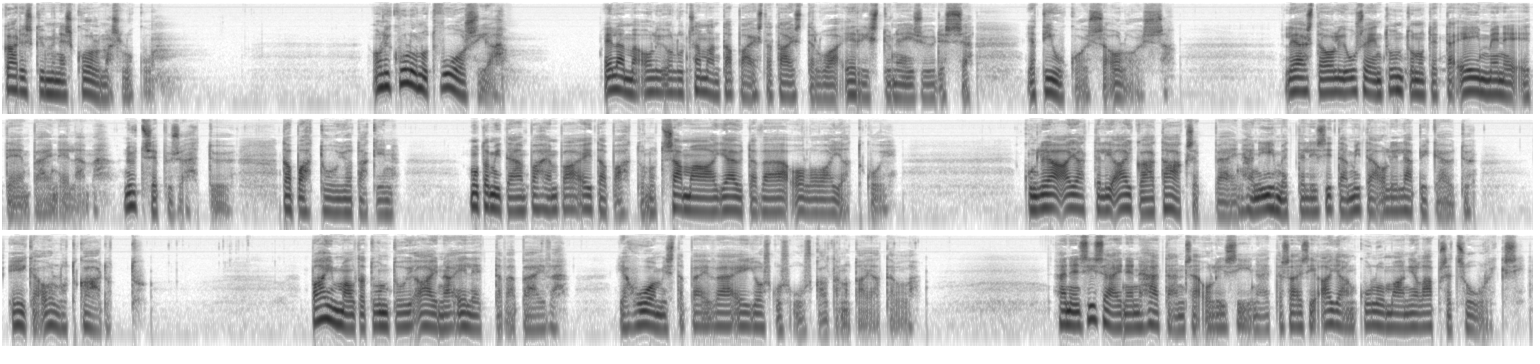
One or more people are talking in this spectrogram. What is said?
23. luku. Oli kulunut vuosia. Elämä oli ollut samantapaista taistelua eristyneisyydessä ja tiukoissa oloissa. Leasta oli usein tuntunut, että ei mene eteenpäin elämä. Nyt se pysähtyy. Tapahtuu jotakin. Mutta mitään pahempaa ei tapahtunut. Samaa jäytävää oloa jatkui. Kun Lea ajatteli aikaa taaksepäin, hän ihmetteli sitä, mitä oli läpikäyty, eikä ollut kaaduttu. Pahimmalta tuntui aina elettävä päivä, ja huomista päivää ei joskus uskaltanut ajatella. Hänen sisäinen hätänsä oli siinä, että saisi ajan kulumaan ja lapset suuriksi.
